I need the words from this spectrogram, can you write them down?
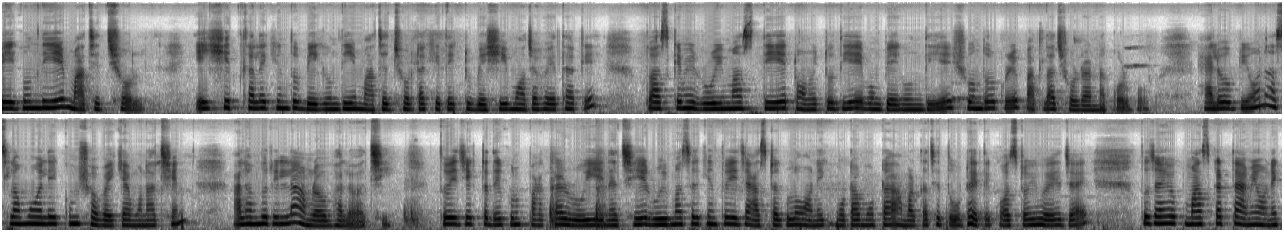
বেগুন দিয়ে মাছের ঝোল। এই শীতকালে কিন্তু বেগুন দিয়ে মাছের ঝোলটা খেতে একটু বেশি মজা হয়ে থাকে। তো আজকে আমি রুই মাছ দিয়ে, টমেটো দিয়ে এবং বেগুন দিয়ে সুন্দর করে পাতলা ঝোল রান্না করব। হ্যালো বিয়ন আসসালামু আলাইকুম। সবাই কেমন আছেন? আলহামদুলিল্লাহ, আমরাও ভালো আছি। তো এই যে একটা দেখুন পাকা রুই এনেছে, রুই মাছের কিন্তু এই যে আঁচটাগুলো অনেক মোটা মোটা, আমার কাছে তো ওঠাইতে কষ্টই হয়ে যায়। তো যাই হোক, মাছ কাটতে আমি অনেক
